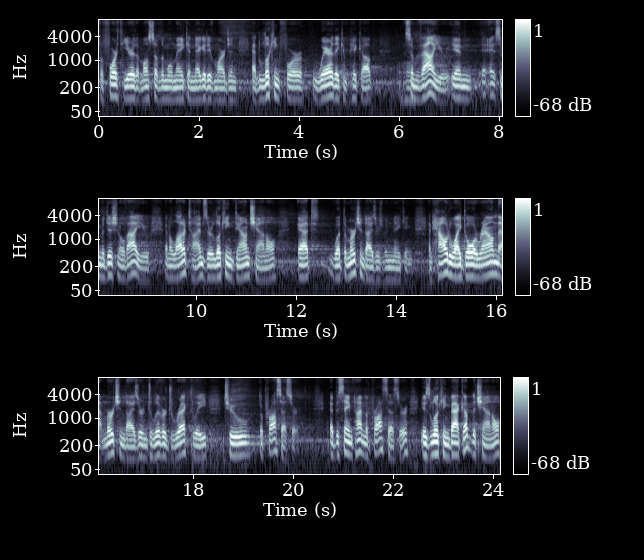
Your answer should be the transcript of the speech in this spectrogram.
the fourth year that most of them will make a negative margin and looking for where they can pick up some value in uh, some additional value. And a lot of times they're looking down channel at what the merchandiser's been making. And how do I go around that merchandiser and deliver directly to the processor? At the same time, the processor is looking back up the channel,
